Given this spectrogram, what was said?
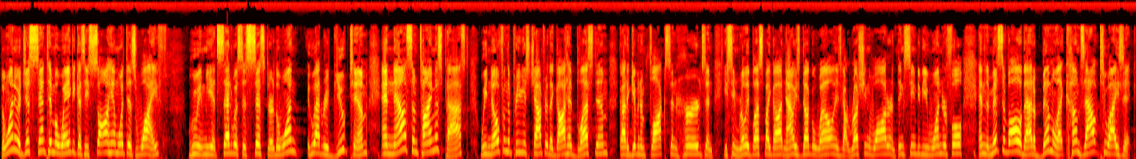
the one who had just sent him away because he saw him with his wife, whom he had said was his sister, the one who had rebuked him, and now some time has passed. We know from the previous chapter that God had blessed him. God had given him flocks and herds, and he seemed really blessed by God. Now he's dug a well, and he's got rushing water, and things seem to be wonderful. And in the midst of all of that, Abimelech comes out to Isaac,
